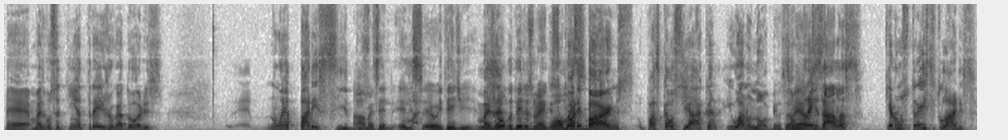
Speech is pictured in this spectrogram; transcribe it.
é, mas você tinha três jogadores. é, Não é parecidos. Ah, mas ele- eles, eu entendi. Mas o jogo deles não é igual, Scottie mas... Barnes, o Pascal Siakam e o Anunobi. Eu São três alas que eram os três titulares.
